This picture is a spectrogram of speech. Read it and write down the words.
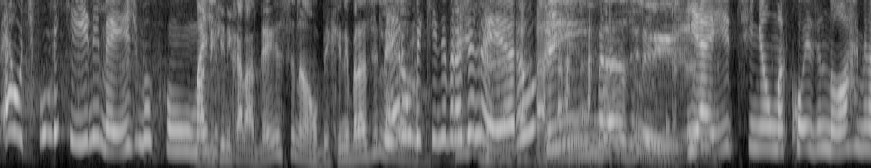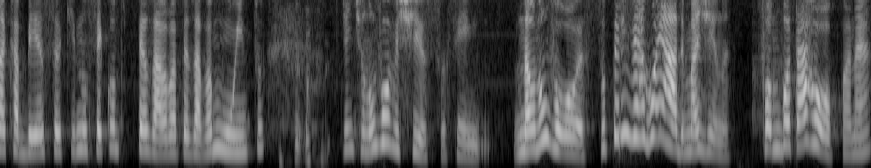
é tipo um biquíni mesmo, com Mas umas... biquíni canadense, não. Biquíni brasileiro. Era um biquíni brasileiro. Bem brasileiro. E aí tinha uma coisa enorme na cabeça que não sei quanto pesava, mas pesava muito. Gente, eu não vou vestir isso, assim. Não, não vou. É super envergonhada, imagina. Fomos botar a roupa, né?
